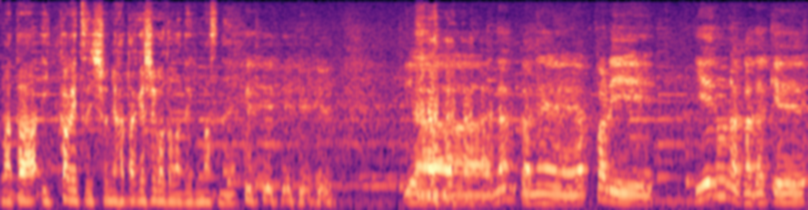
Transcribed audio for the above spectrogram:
また1ヶ月一緒に畑仕事ができますね。いやーなんかねやっぱり家の中だけ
